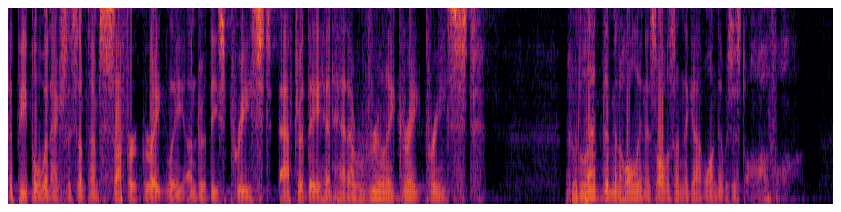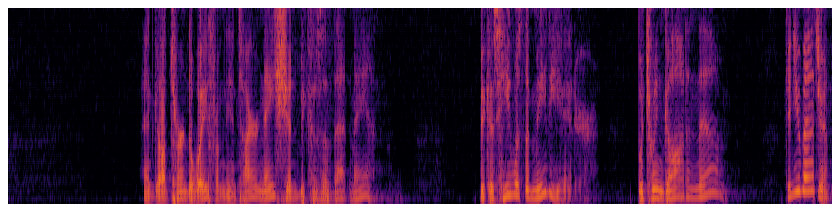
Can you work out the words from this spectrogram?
The people would actually sometimes suffer greatly under these priests after they had had a really great priest who led them in holiness. All of a sudden, they got one that was just awful. And God turned away from the entire nation because of that man. Because he was the mediator between God and them. Can you imagine?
